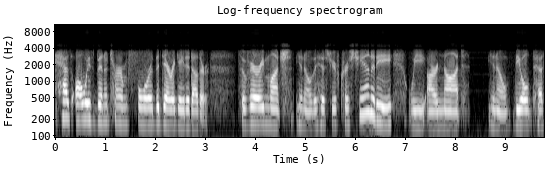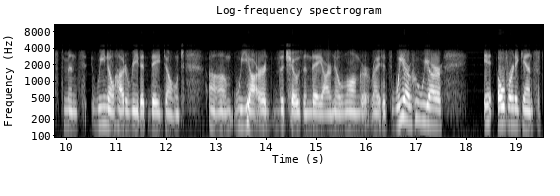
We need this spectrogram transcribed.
has always been a term for the derogated other. So very much, you know, the history of Christianity, we are not, you know, the Old Testament, we know how to read it, they don't. Um, we are the chosen, they are no longer, right? It's we are who we are it, over and against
